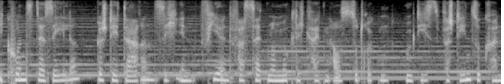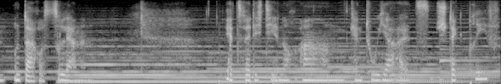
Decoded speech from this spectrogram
die Kunst der Seele besteht darin, sich in vielen Facetten und Möglichkeiten auszudrücken, um dies verstehen zu können und daraus zu lernen. Jetzt werde ich dir noch ähm, Kentuya als Steckbrief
